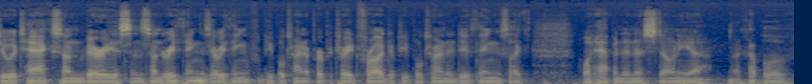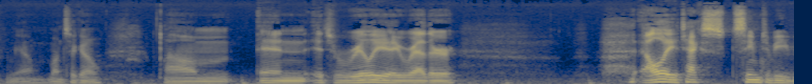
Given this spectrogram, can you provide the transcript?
do attacks on various and sundry things, everything from people trying to perpetrate fraud to people trying to do things like what happened in Estonia a couple of you know months ago. Um, and it's really a rather all the attacks seem to be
